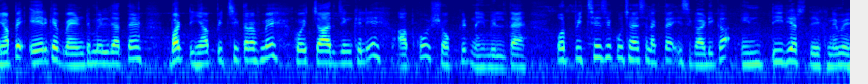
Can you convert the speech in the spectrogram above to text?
यहाँ पे एयर के वेंट मिल जाते हैं बट यहाँ पीछे की तरफ़ में कोई चार्जिंग के लिए आपको शॉकेट नहीं मिलता है। और पीछे से कुछ ऐसा लगता है इस गाड़ी का इंटीरियर्स देखने में।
